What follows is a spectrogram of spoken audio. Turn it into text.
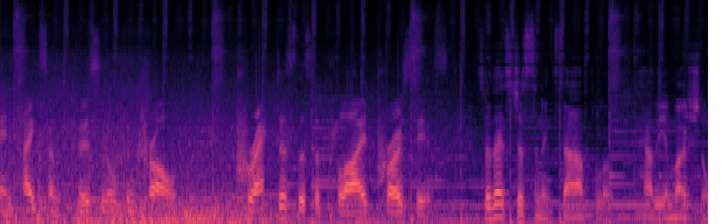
and take some personal control. Practice this applied process so that's just an example of how the emotional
